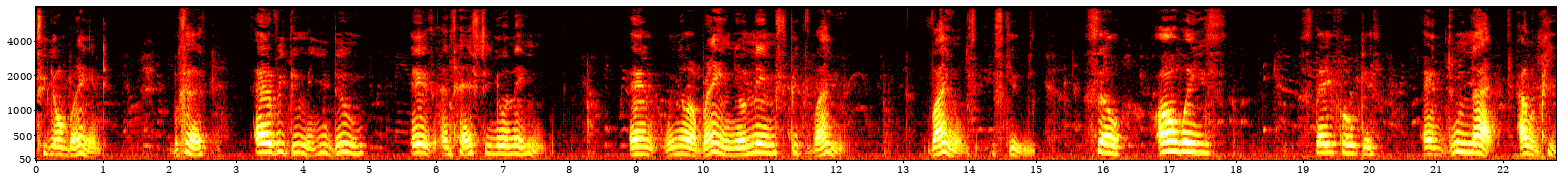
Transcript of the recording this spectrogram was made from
to your brand. Because everything that you do is attached to your name. And when you're a brand, your name speaks volume. Volumes, excuse me. So always stay focused and do not, I repeat,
